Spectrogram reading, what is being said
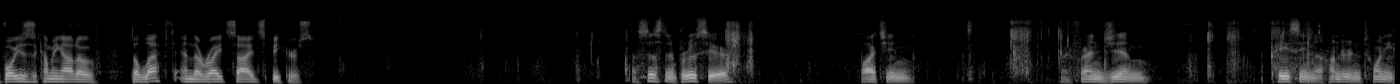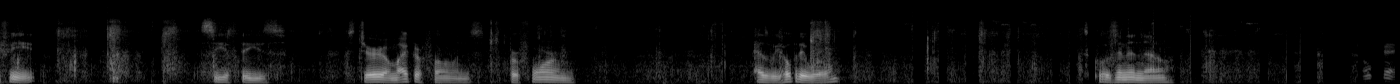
voices coming out of the left and the right side speakers. Assistant Bruce here. watching my friend Jim pacing 120 feet to see if these stereo microphones perform as we hope they will. It's closing in now. Okay,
